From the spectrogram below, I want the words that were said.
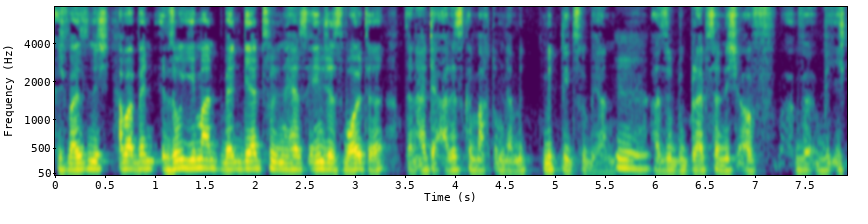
Ich weiß nicht. Aber wenn so jemand, wenn der zu den Hells Angels wollte, dann hat er alles gemacht, um damit Mitglied zu werden. Mhm. Also du bleibst da nicht auf, ich,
